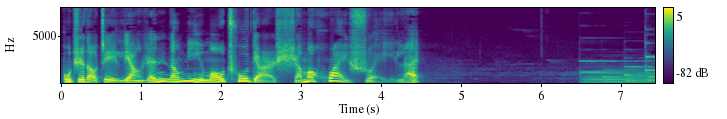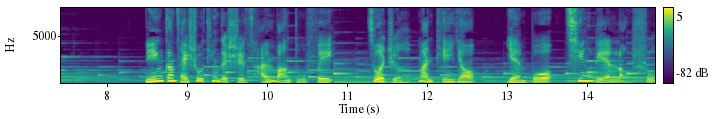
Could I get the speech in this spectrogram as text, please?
不知道这两人能密谋出点什么坏水来。您刚才收听的是《蚕王毒妃》，作者漫天妖，演播青莲老树。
